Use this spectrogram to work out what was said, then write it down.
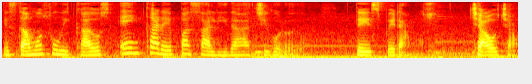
Estamos ubicados en Carepa, salida a Chigorodo. Te esperamos. Chao, chao.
